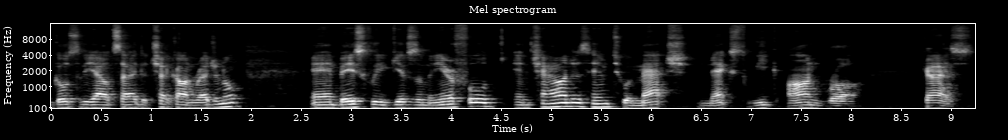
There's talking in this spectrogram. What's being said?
goes to the outside to check on Reginald, and basically gives him an earful and challenges him to a match next week on Raw. Guys,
